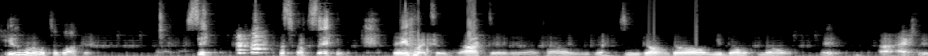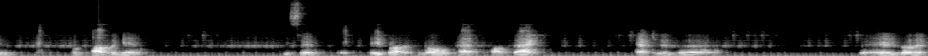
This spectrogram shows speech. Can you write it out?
He's the one that went to the doctor. See? That's what I'm saying. They went to the doctor. Dude. I'm telling you, you don't- you don't go, you don't know. Hey, uh, actually, from Pop again, he said they brought normal Pop back after the Arizona.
